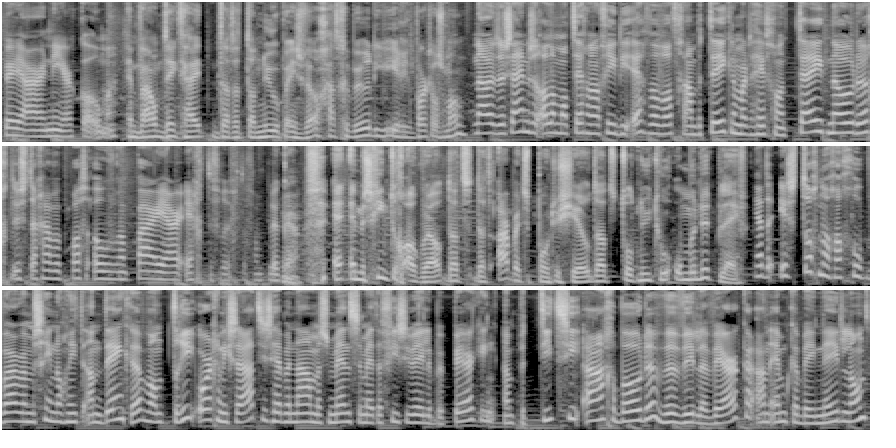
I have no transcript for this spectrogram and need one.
per jaar neerkomen. En waarom denkt hij dat het dan nu opeens wel gaat gebeuren, die Erik Bartelsman? Nou, er zijn dus allemaal technologieën die echt wel wat gaan betekenen. Maar het heeft gewoon tijd nodig. Dus daar gaan we pas over een paar jaar echt de vruchten van plukken. Ja. En, en misschien toch ook wel dat, dat arbeidspotentieel dat tot nu toe onbenut bleef. Ja, er is toch nog een groep waar we misschien nog niet aan denken. Want drie organisaties hebben namens mensen met een visuele beperking een petitie aangeboden. We willen werken aan MKB Nederland.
